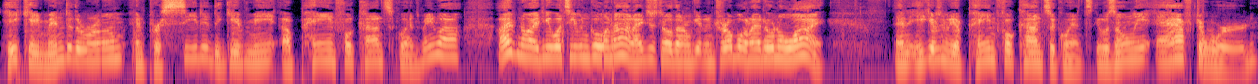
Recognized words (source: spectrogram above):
He came into the room and proceeded to give me a painful consequence. Meanwhile, I have no idea what's even going on. I just know that I'm getting in trouble and I don't know why and he gives me a painful consequence. It was only afterward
